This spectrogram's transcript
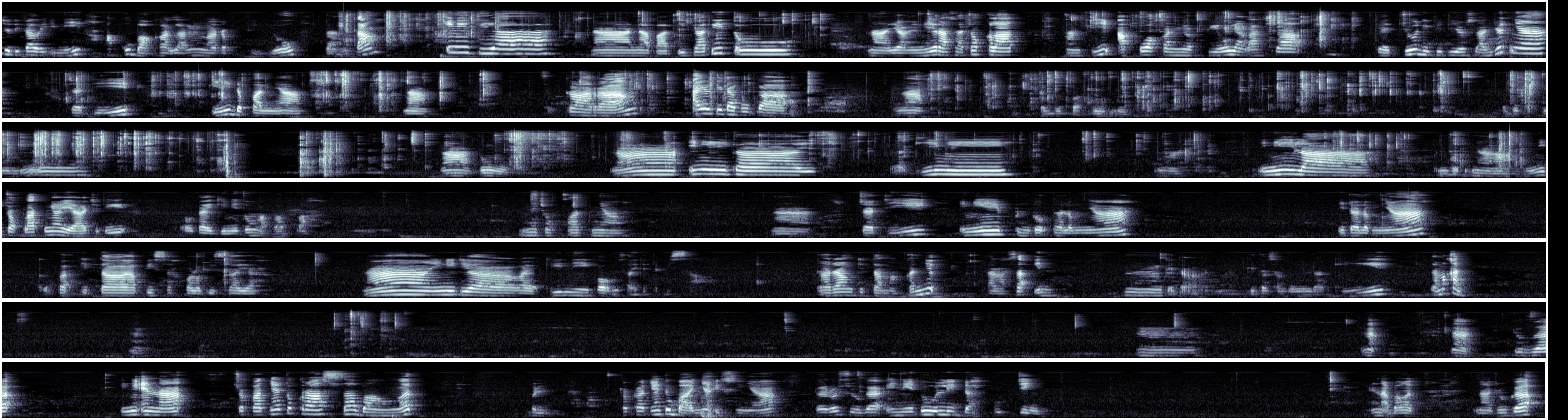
jadi kali ini aku bakalan nge-review tentang ini dia. Nah, nabati itu. Nah, yang ini rasa coklat. Nanti aku akan review yang rasa keju di video selanjutnya. Jadi, ini depannya. Nah, sekarang ayo kita buka. Nah, kita buka dulu. Kita buka dulu. Nah, tunggu. Nah, ini guys. Kayak gini. Nah, inilah bentuknya. Ini coklatnya ya. Jadi, kalau kayak gini tuh nggak apa-apa. Ini coklatnya. Nah, jadi ini bentuk dalamnya. Ini dalamnya. Coba kita pisah kalau bisa ya. Nah, ini dia kayak gini kalau misalnya kita bisa. Sekarang kita makan yuk. Kita rasain. Hmm, kita kita sambungin lagi. Kita makan. Hmm. Hmm. Nah, nah juga ini enak. Coklatnya tuh kerasa banget. Coklatnya tuh banyak isinya. Terus juga ini tuh lidah kucing. Enak banget. Nah juga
